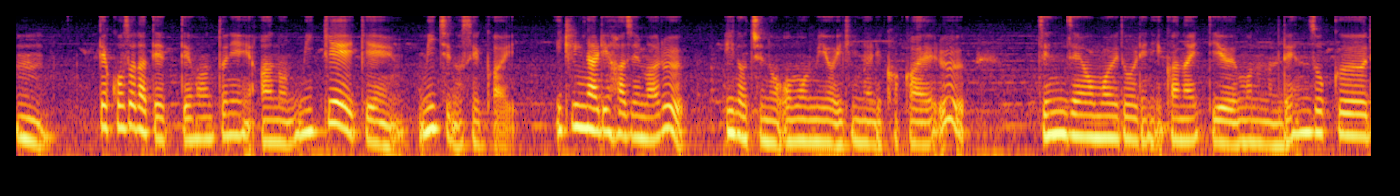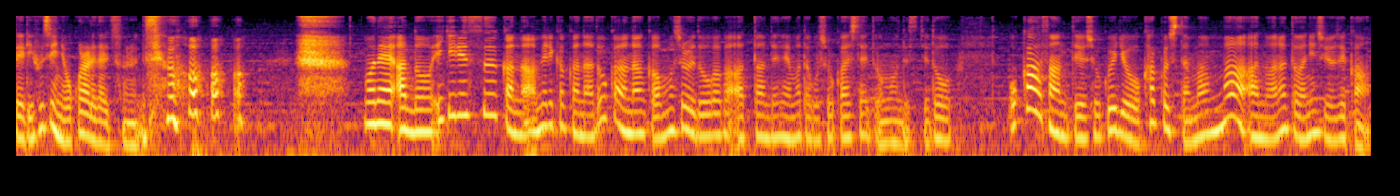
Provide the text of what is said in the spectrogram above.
うん、で子育てって本当にあの未経験未知の世界いきなり始まる命の重みをいきなり抱える全然思い通りにいかないっていうものの連続で理不尽に怒られたりするんですよもうねあのイギリスかなアメリカかなどうかのなんか面白い動画があったんでねまたご紹介したいと思うんですけどお母さんっていう職業を隠したまんまあのあなたは24時間、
